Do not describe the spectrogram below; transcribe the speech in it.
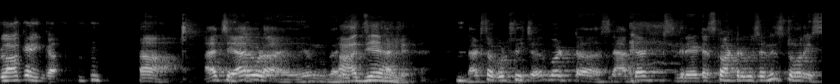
బ్లాక్ ఇంకా ఆ, అది చేయాలి కూడా ఏం అది చేయాలి that's a good feature but Snapchat greatest contribution is stories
